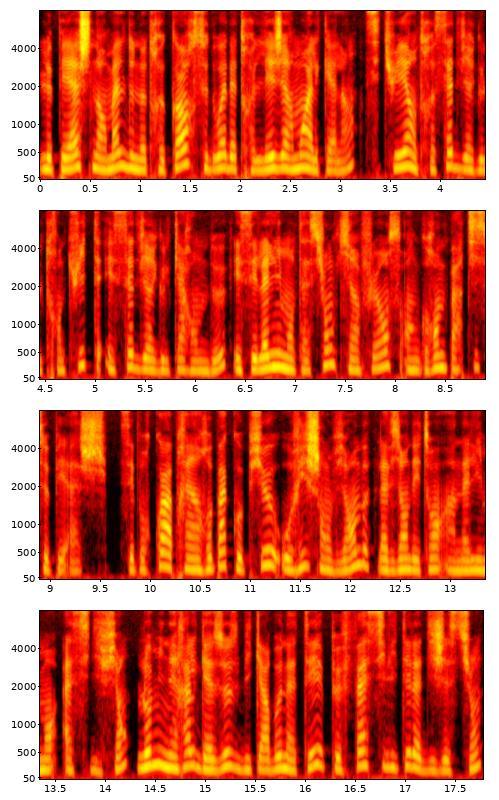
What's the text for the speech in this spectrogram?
Le pH normal de notre corps se doit d'être légèrement alcalin, situé entre 7,38 et 7,42, et c'est l'alimentation qui influence en grande partie ce pH. C'est pourquoi après un repas copieux ou riche en viande, la viande étant un aliment acidifiant, l'eau minérale gazeuse bicarbonatée peut faciliter la digestion,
